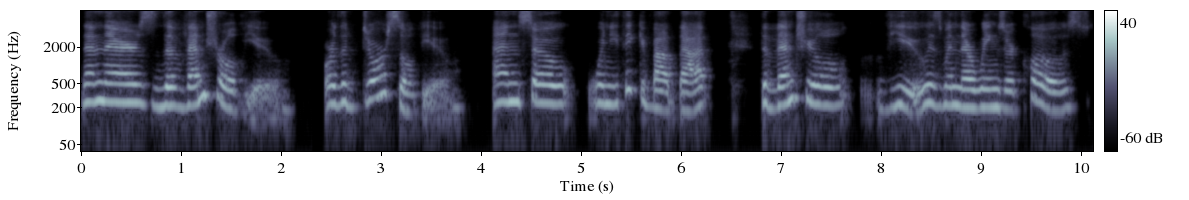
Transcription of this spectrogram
Then there's the ventral view or the dorsal view. And so when you think about that, the ventral view is when their wings are closed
